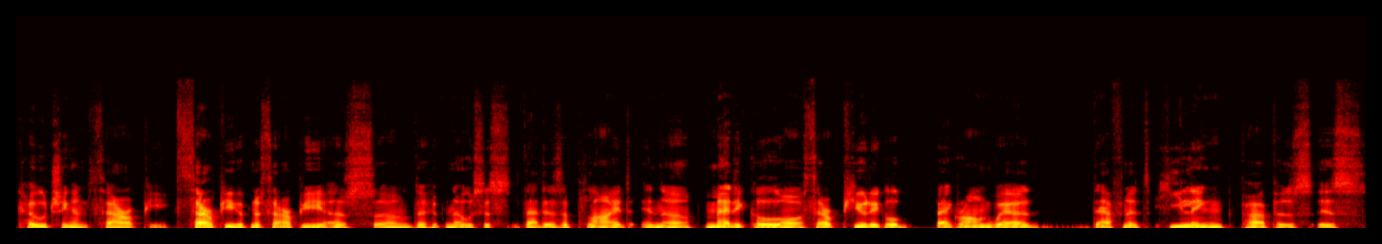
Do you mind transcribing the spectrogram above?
coaching and therapy. Therapy, hypnotherapy, is um, the hypnosis that is applied in a medical or therapeutical background where definite healing purpose is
